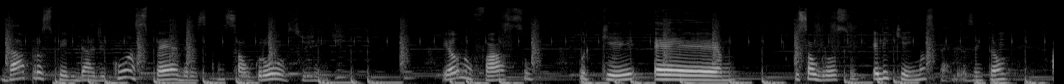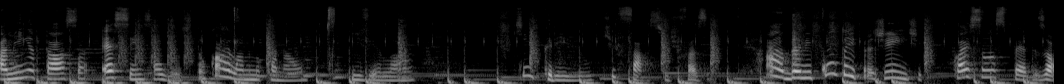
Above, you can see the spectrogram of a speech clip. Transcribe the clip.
da prosperidade com as pedras, com sal grosso, gente, eu não faço porque é, o sal grosso ele queima as pedras. Então a minha taça é sem sal grosso. Então corre lá no meu canal e vê lá. Que incrível, que fácil de fazer. Ah, Dani, conta aí pra gente quais são as pedras. Ó,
